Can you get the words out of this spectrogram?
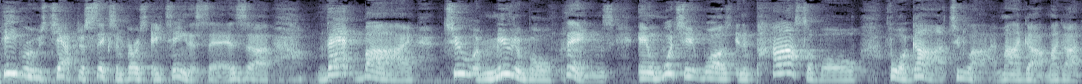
Hebrews chapter 6 and verse 18 it says, uh, that by two immutable things in which it was impossible for God to lie. My God, my God.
